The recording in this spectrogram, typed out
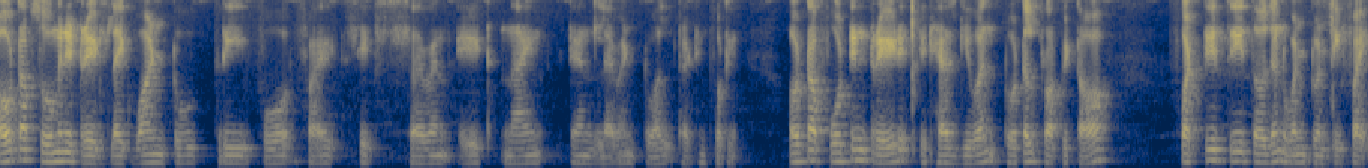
out of so many trades like 1 2 3 4 5 6 7 8 9 10 11 12 13 14 out of 14 trade it has given total profit of 43125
